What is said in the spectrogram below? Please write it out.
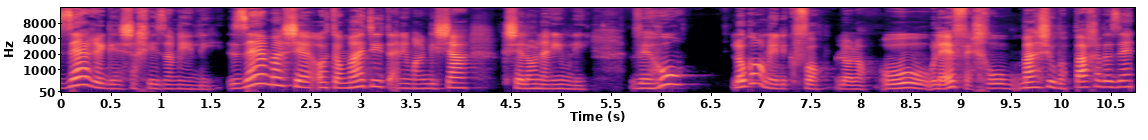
זה הרגש הכי זמין לי. זה מה שאוטומטית אני מרגישה כשלא נעים לי. והוא לא גורם לי לקפוא, לא, לא. הוא, להפך, הוא משהו בפחד הזה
